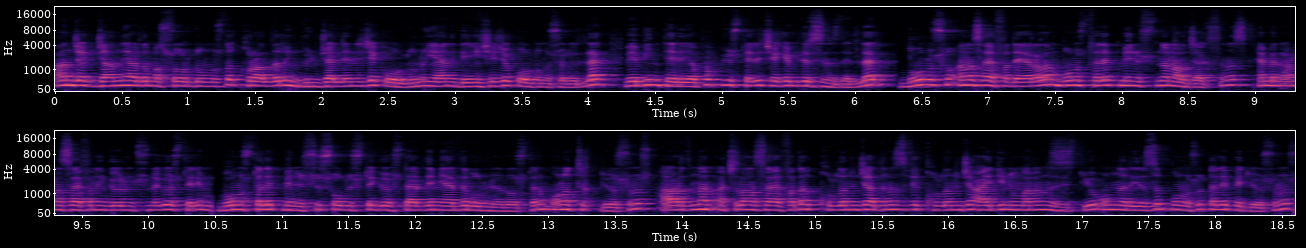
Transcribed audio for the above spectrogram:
Ancak canlı yardıma sorduğumuzda kuralların güncellenecek olduğunu yani değişecek olduğunu söylediler ve 1000 TL yapıp 100 TL çekebilirsiniz dediler. Bonusu ana sayfada yer alan bonus talep menüsünden alacaksınız. Hemen ana sayfanın görüntüsünde göstereyim. Bonus talep menüsü sol üstte gösterdiğim yerde bulunuyor dostlarım. Ona tıklıyorsunuz. Ardından açılan sayfada kullanıcı adınız ve kullanıcı ID numaranız istiyor. Onları yazıp bonusu talep ediyorsunuz.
